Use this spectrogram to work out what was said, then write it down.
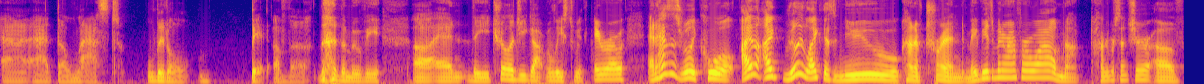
uh, at the last little bit of the the movie, uh, and the trilogy got released with Arrow, and it has this really cool. I I really like this new kind of trend. Maybe it's been around for a while. I'm not 100 percent sure of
